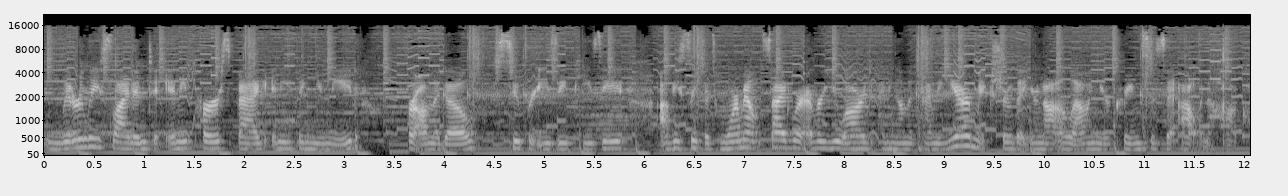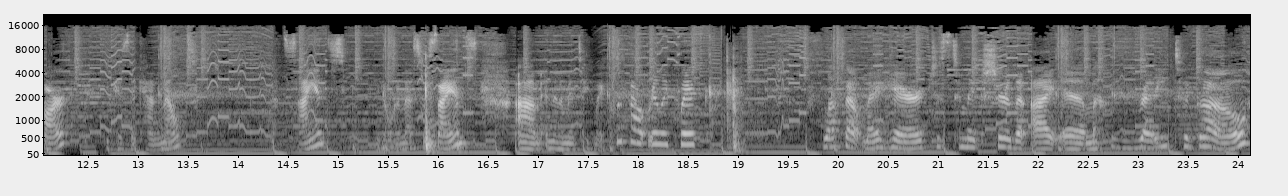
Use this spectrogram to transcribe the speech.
literally slide into any purse, bag, anything you need for on the go. Super easy peasy. Obviously, if it's warm outside wherever you are, depending on the time of year, make sure that you're not allowing your creams to sit out in a hot car because they can melt. Science. You don't want to mess with science. Um, and then I'm going to take my clip out really quick fluff out my hair just to make sure that I am ready to go.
